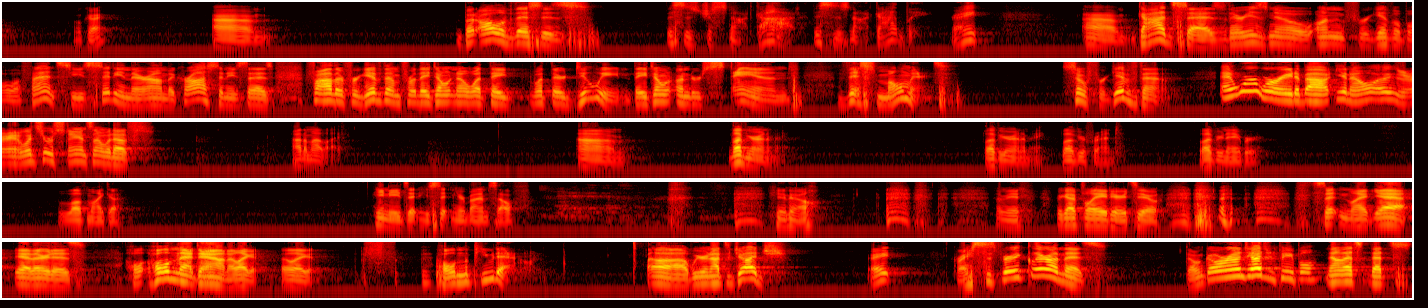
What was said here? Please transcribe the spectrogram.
Okay? Um, but all of this is this is just not God. This is not godly, right? Um, God says there is no unforgivable offense. He's sitting there on the cross and he says, Father, forgive them for they don't know what, they, what they're doing. They don't understand this moment. So forgive them. And we're worried about, you know, uh, what's your stance on what else? Out of my life. Um, love your enemy. Love your enemy. Love your friend. Love your neighbor. Love Micah. He needs it. He's sitting here by himself. you know? I mean, we got played here too. sitting like, yeah, yeah, there it is. Hol- holding that down. I like it. I like it. Holding the pew down. Uh, we are not to judge, right? Christ is very clear on this. Don't go around judging people. Now, that's, that's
